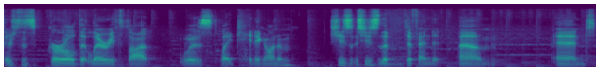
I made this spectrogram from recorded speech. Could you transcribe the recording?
there's this girl that Larry thought was like hitting on him. She's she's the defendant. Um and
